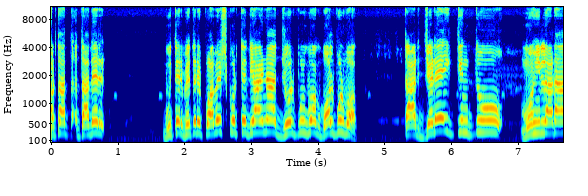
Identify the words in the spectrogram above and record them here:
অর্থাৎ তাদের বুথের ভেতরে প্রবেশ করতে দেওয়া হয় না। জোরপূর্বক, বলপূর্বক। তার জেরেই কিন্তু মহিলারা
